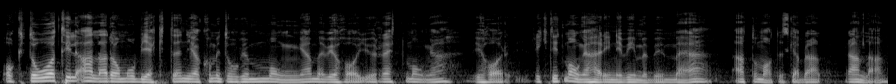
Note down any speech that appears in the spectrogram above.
Och då till alla de objekten, jag kommer inte ihåg hur många men vi har ju rätt många. Vi har riktigt många här inne i Vimmerby med automatiska brandlarm.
